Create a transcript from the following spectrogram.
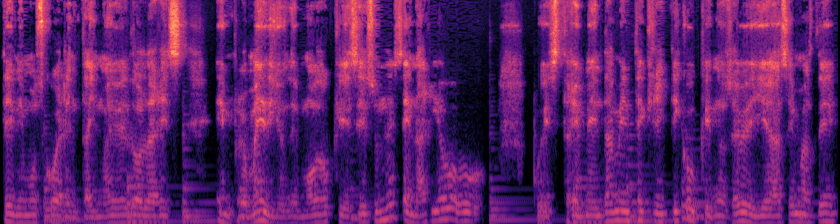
tenemos 49 dólares en promedio, de modo que ese es un escenario pues tremendamente crítico que no se veía hace más de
